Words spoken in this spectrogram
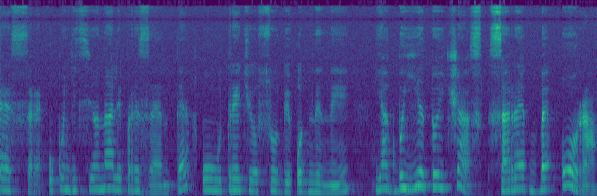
есере у кондиціоналі презенте у третій особі однини, якби є той час сареббе ора.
